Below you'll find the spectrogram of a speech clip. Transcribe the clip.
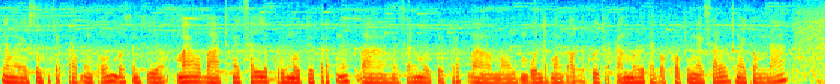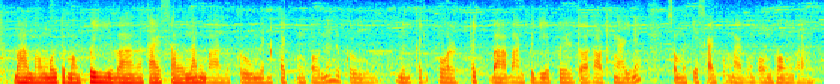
ហ្នឹងហើយសូមបញ្ជាក់ប្រាប់បងប្អូនបើសិនជាមកបាទថ្ងៃសិលលោកគ្រូមើលពេលព្រឹកណាបាទថ្ងៃសិលមើលពេលព្រឹកបាទម៉ោង9ដល់ម៉ោង10លោកគ្រូចាប់ផ្ដើមមើលតែបើខុសពីថ្ងៃសិលថ្ងៃធម្មតាបាទម៉ោង1ទៅម៉ោង2បាទតែសិលហ្នឹងបាទលោកគ្រូមានកិច្ចបងប្អូនណាលោកគ្រូមានកិច្ចពលតិចបាទបានពជាពេលតដល់ថ្ងៃនេះសូមអធិស្ឋានពុកម៉ែបងប្អូនផងបាទ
